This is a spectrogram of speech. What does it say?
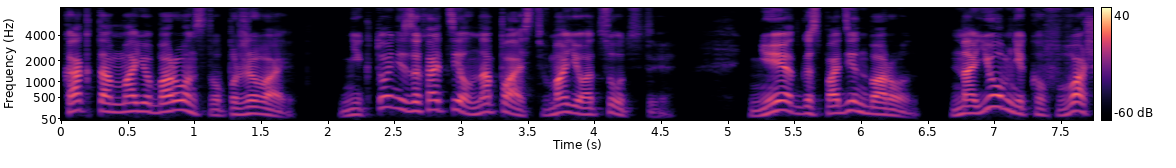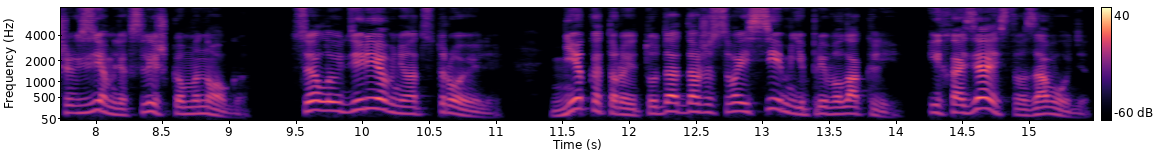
Как там мое баронство поживает? Никто не захотел напасть в мое отсутствие. Нет, господин барон, наемников в ваших землях слишком много. Целую деревню отстроили. Некоторые туда даже свои семьи приволокли и хозяйство заводят.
